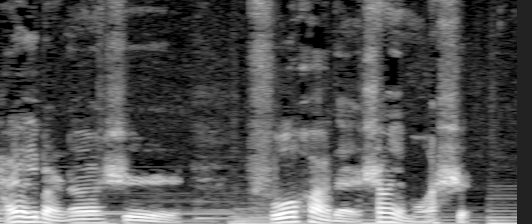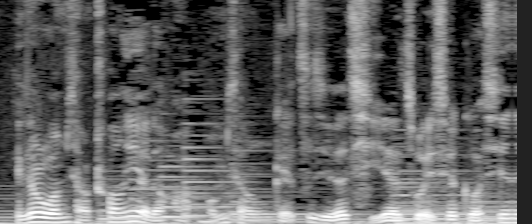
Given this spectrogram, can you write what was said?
还有一本呢是服务化的商业模式，也就是我们想创业的话，我们想给自己的企业做一些革新，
